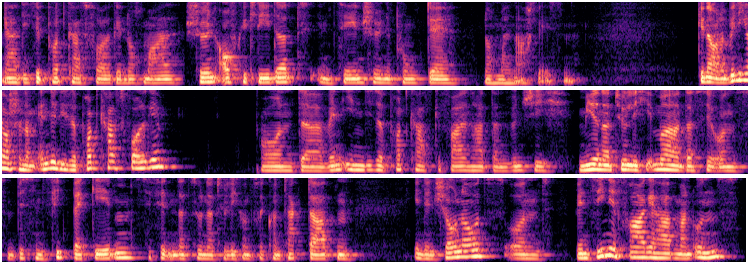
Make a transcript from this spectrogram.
ja, diese Podcast-Folge nochmal schön aufgegliedert in zehn schöne Punkte nochmal nachlesen. Genau, dann bin ich auch schon am Ende dieser Podcast-Folge. Und äh, wenn Ihnen dieser Podcast gefallen hat, dann wünsche ich mir natürlich immer, dass Sie uns ein bisschen Feedback geben. Sie finden dazu natürlich unsere Kontaktdaten in den Show Notes. Und wenn Sie eine Frage haben an uns,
